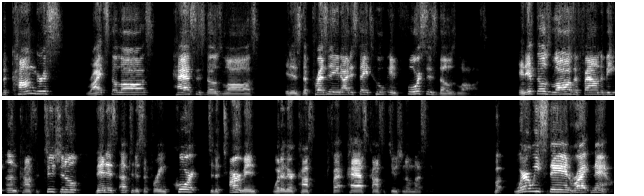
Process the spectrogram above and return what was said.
The Congress writes the laws, passes those laws. It is the president of the United States who enforces those laws. And if those laws are found to be unconstitutional, then it's up to the Supreme Court to determine whether they're past constitutional muster. But where we stand right now,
